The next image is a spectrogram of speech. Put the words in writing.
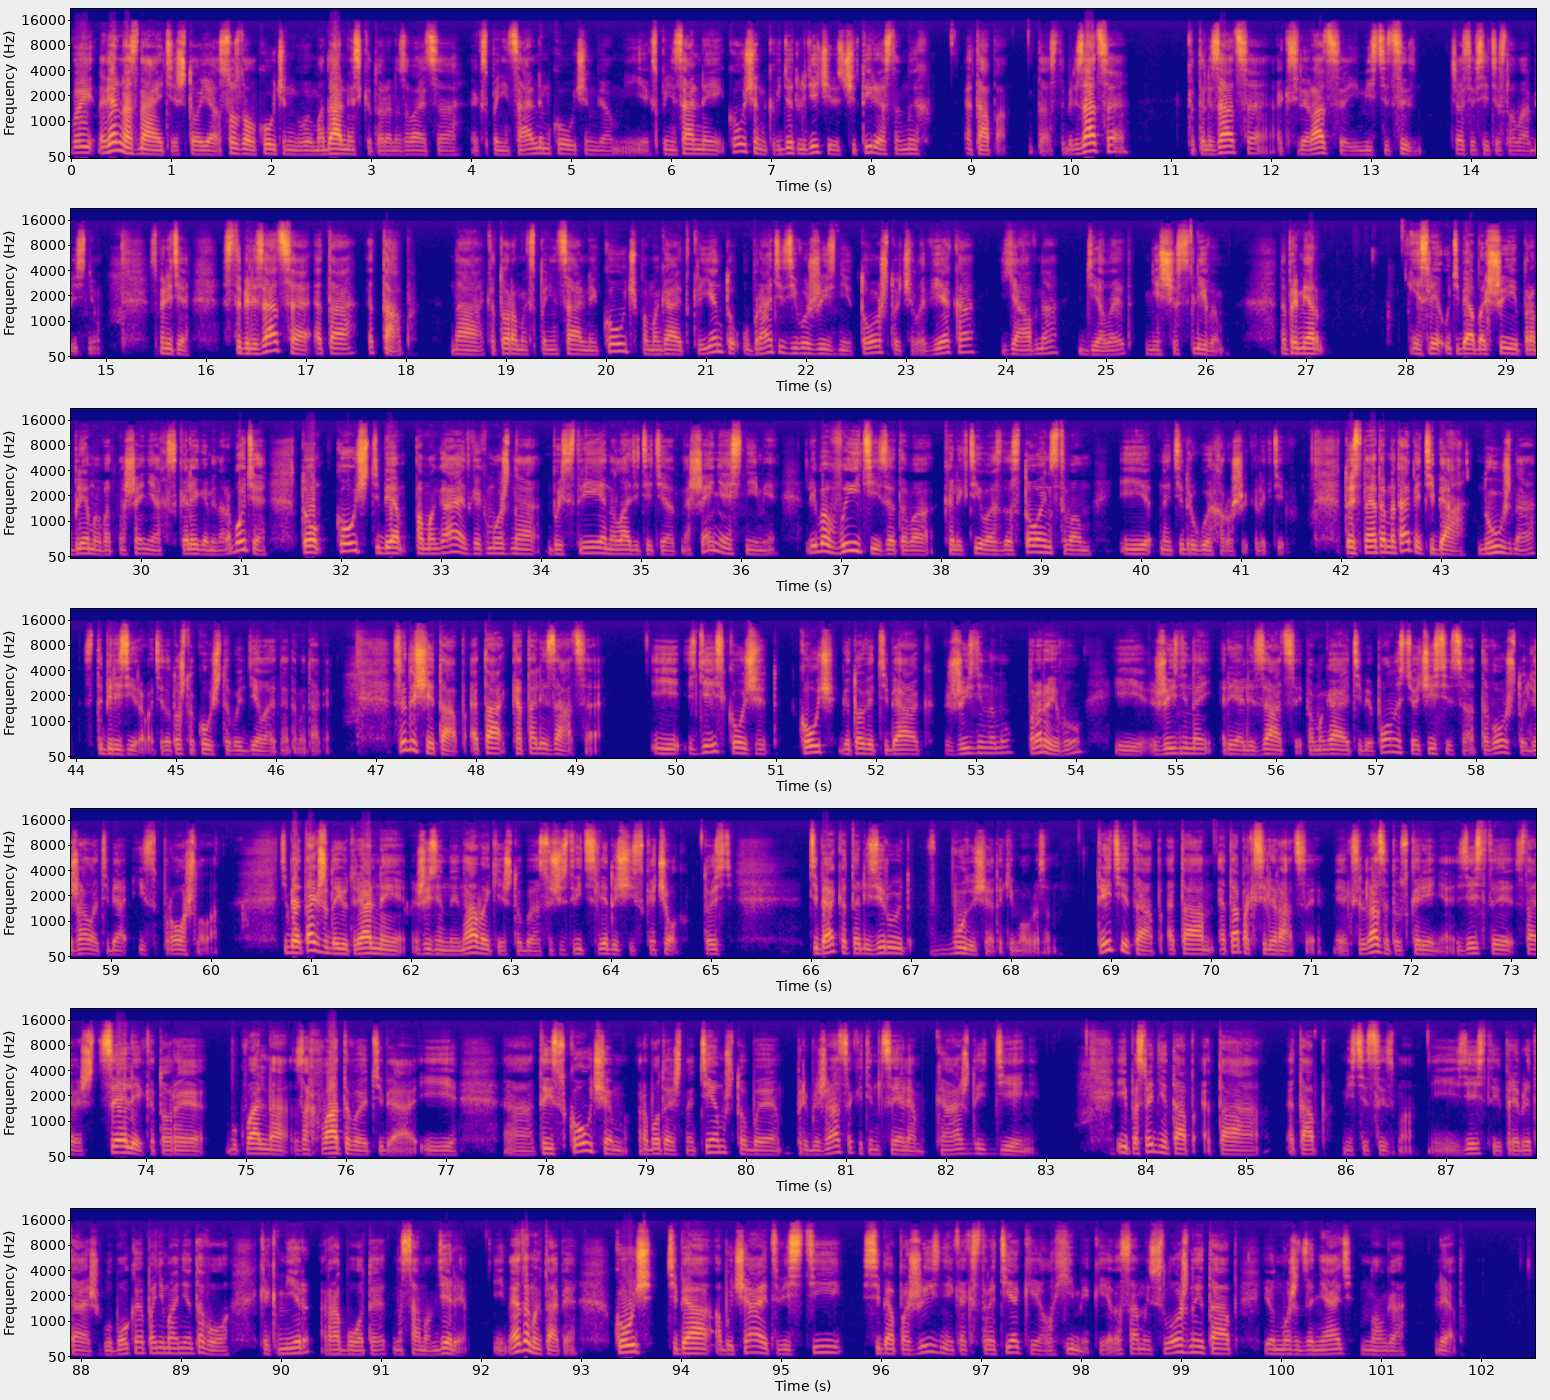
Вы, наверное, знаете, что я создал коучинговую модальность, которая называется экспоненциальным коучингом. И экспоненциальный коучинг ведет людей через четыре основных этапа. Это стабилизация, катализация, акселерация и мистицизм. Сейчас я все эти слова объясню. Смотрите, стабилизация — это этап, на котором экспоненциальный коуч помогает клиенту убрать из его жизни то, что человека явно делает несчастливым. Например, если у тебя большие проблемы в отношениях с коллегами на работе, то коуч тебе помогает как можно быстрее наладить эти отношения с ними, либо выйти из этого коллектива с достоинством и найти другой хороший коллектив. То есть на этом этапе тебя нужно стабилизировать. Это то, что коуч тобой делает на этом этапе. Следующий этап – это катализация. И здесь коуч Коуч готовит тебя к жизненному прорыву и жизненной реализации, помогая тебе полностью очиститься от того, что держало тебя из прошлого. Тебе также дают реальные жизненные навыки, чтобы осуществить следующий скачок. То есть тебя катализируют в будущее таким образом. Третий этап — это этап акселерации. И акселерация — это ускорение. Здесь ты ставишь цели, которые буквально захватывают тебя, и э, ты с коучем работаешь над тем, чтобы приближаться к этим целям каждый день. И последний этап — это этап мистицизма. И здесь ты приобретаешь глубокое понимание того, как мир работает на самом деле. И на этом этапе коуч тебя обучает вести себя по жизни как стратег и алхимик. И это самый сложный этап, и он может занять много лет.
